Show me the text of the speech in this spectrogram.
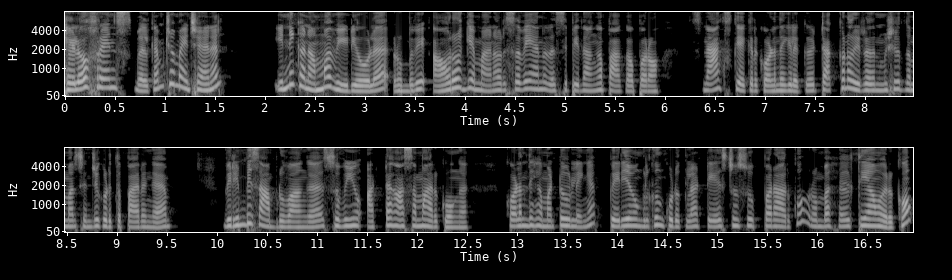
Hello friends welcome to my channel இன்றைக்கி நம்ம வீடியோவில் ரொம்பவே ஆரோக்கியமான ஒரு சுவையான ரெசிபி தாங்க பார்க்க போகிறோம் ஸ்நாக்ஸ் கேட்குற குழந்தைகளுக்கு டக்குன்னு ஒரு இருபது நிமிஷத்து மாதிரி செஞ்சு கொடுத்து பாருங்கள் விரும்பி சாப்பிடுவாங்க சுவையும் அட்டகாசமாக இருக்குங்க. குழந்தைங்க மட்டும் இல்லைங்க பெரியவங்களுக்கும் கொடுக்கலாம். டேஸ்ட்டும் சூப்பராக இருக்கும் ரொம்ப ஹெல்த்தியாகவும் இருக்கும்.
